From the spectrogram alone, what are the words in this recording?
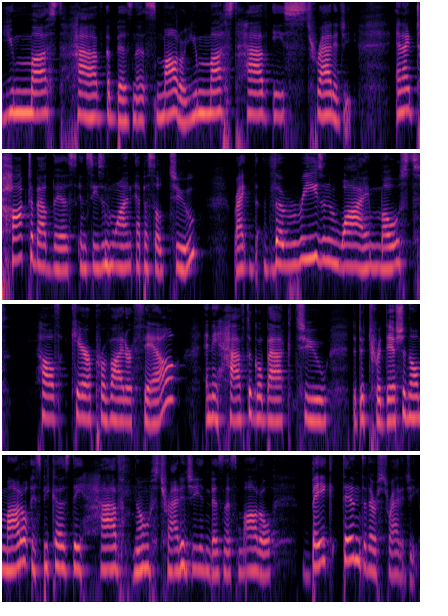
you must have a business model. You must have a strategy. And I talked about this in season one, episode two, right? The reason why most healthcare provider fail and they have to go back to the, the, traditional model is because they have no strategy and business model baked into their strategy.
